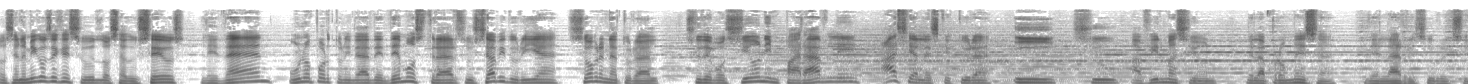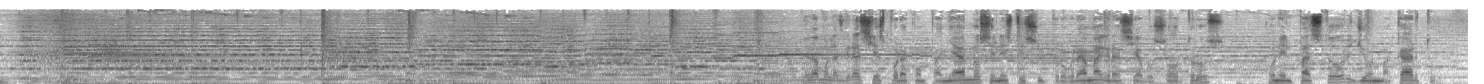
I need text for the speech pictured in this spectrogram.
Los enemigos de Jesús, los saduceos, le dan una oportunidad de demostrar su sabiduría sobrenatural, su devoción imparable hacia la escritura y su afirmación de la promesa de la resurrección. Le damos las gracias por acompañarnos en este subprograma, gracias a vosotros, con el pastor John MacArthur.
